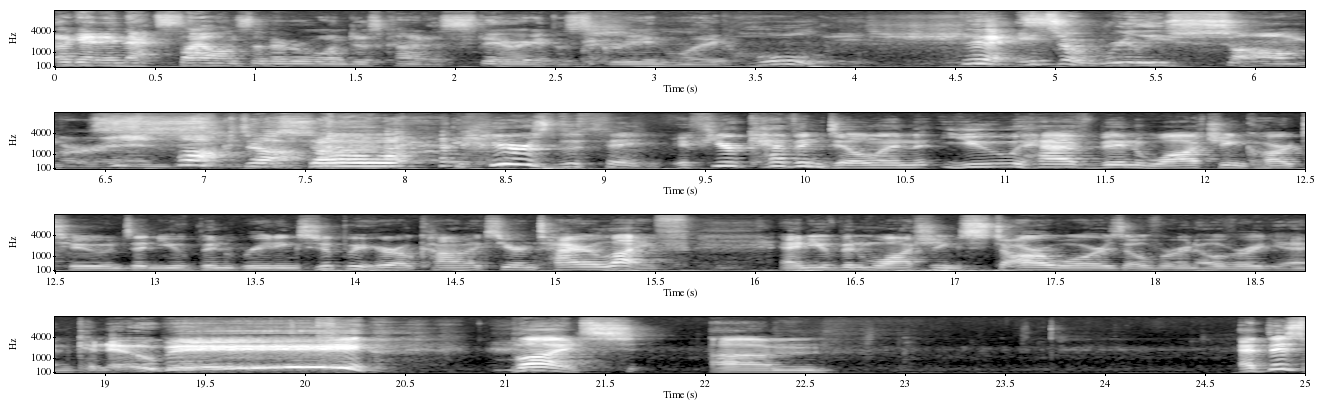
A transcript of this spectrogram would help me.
again, in that silence of everyone just kind of staring at the screen, like, holy shit, It's a really somber this and fucked up. So here's the thing: if you're Kevin Dillon, you have been watching cartoons and you've been reading superhero comics your entire life, and you've been watching Star Wars over and over again, Kenobi. But um, at this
